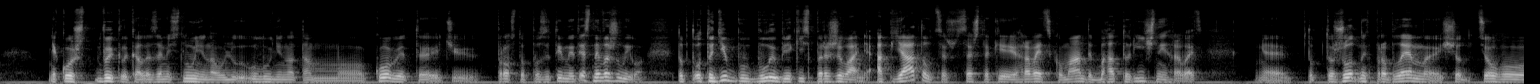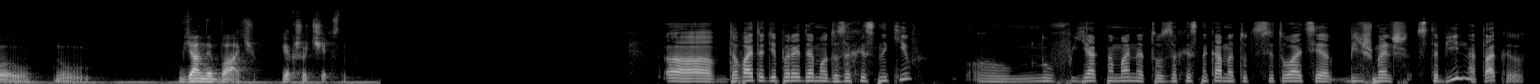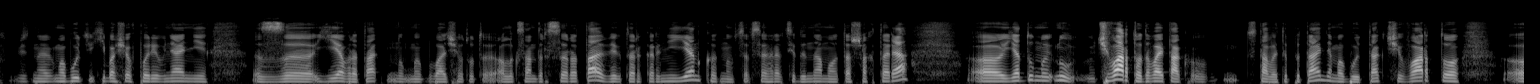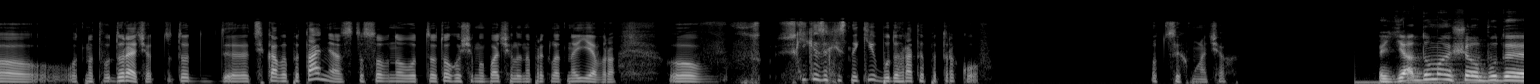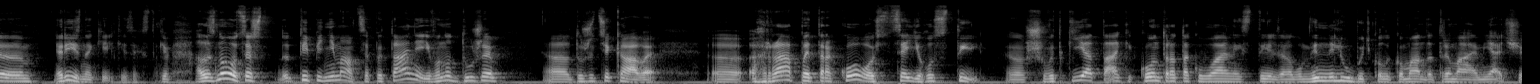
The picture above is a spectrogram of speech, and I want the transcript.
якого ж викликали замість Луніна, у Луніна там ковід чи просто позитивний тест, неважливо. Тобто, от тоді були б якісь переживання. А п'ятов це ж все ж таки гравець команди, багаторічний гравець. Е, тобто жодних проблем щодо цього ну, я не бачу, якщо чесно. Давай тоді перейдемо до захисників. Ну, як на мене, то з захисниками тут ситуація більш-менш стабільна, так? Е, мабуть, хіба що в порівнянні з Євро, так? Ну, Ми бачимо тут Олександр Сирота, Віктор Корнієнко, ну, це все гравці Динамо та Шахтаря. Е, я думаю, ну, чи варто, давай так ставити питання, мабуть, так, чи варто, е, от, до речі, тут цікаве питання стосовно от того, що ми бачили, наприклад, на Євро. Скільки захисників буде грати Петраков у цих матчах? Я думаю, що буде різна кількість захисників. Але знову це ж ти піднімав це питання, і воно дуже е, дуже цікаве. Е, гра Петракова, ось це його стиль. Е, швидкі атаки, контратакувальний стиль. Загалом він не любить, коли команда тримає м'яч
